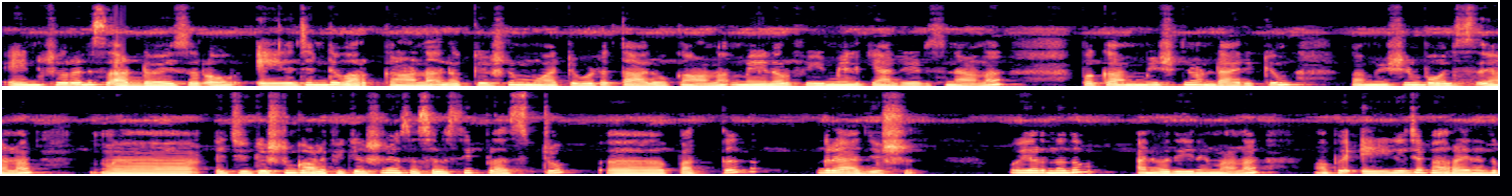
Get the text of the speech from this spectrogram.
ഇൻഷുറൻസ് അഡ്വൈസർ ഓർ ഏജന്റ് വർക്കാണ്. ലൊക്കേഷൻ മൂവാറ്റുപുഴ താലൂക്കാണ്. മെയിൽ ഓർ ഫീമെയിൽ കാൻഡിഡേറ്റ്സിനാണ് അപ്പോൾ കമ്മീഷൻ ഉണ്ടായിരിക്കും. കമ്മീഷൻ പോളിസിയാണ് education qualification S S L C plus two പത്ത് ഗ്രാജുവേഷൻ ഉയർന്നതും അനുവദനീയമാണ്. അപ്പോൾ ഏജ് പറയുന്നത്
